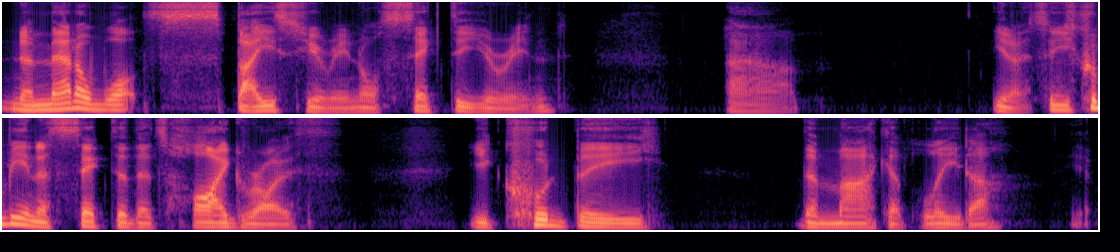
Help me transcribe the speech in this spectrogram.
no matter what space you're in or sector you're in, um, you know, so you could be in a sector that's high growth. You could be the market leader. Yep.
